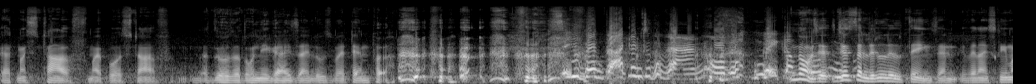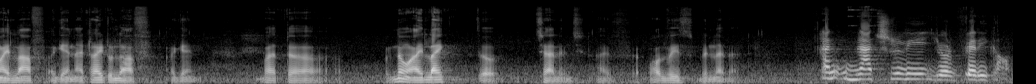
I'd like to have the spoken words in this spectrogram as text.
at my staff, my poor staff, those are the only guys I lose my temper. so you go back into the van or the makeup No, room? just the little, little things. And when I scream, I laugh again. I try to laugh again. But uh, no, I like the challenge. I've always been like that. And naturally, you're very calm.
